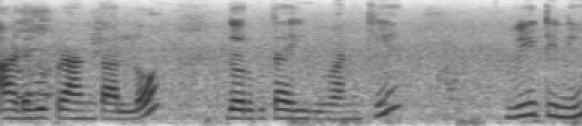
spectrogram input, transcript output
అడవి ప్రాంతాల్లో దొరుకుతాయి ఇవి మనకి. వీటిని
